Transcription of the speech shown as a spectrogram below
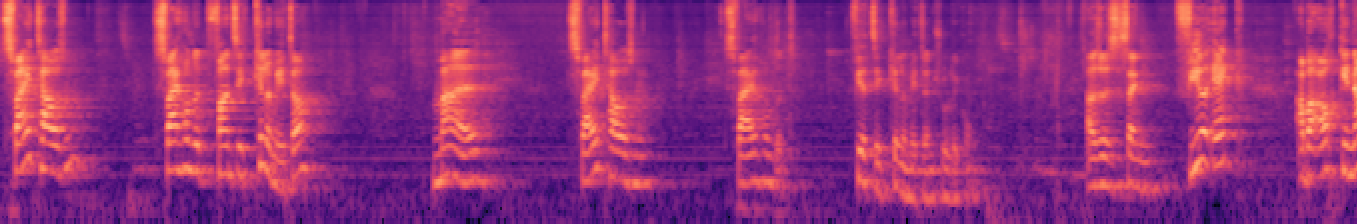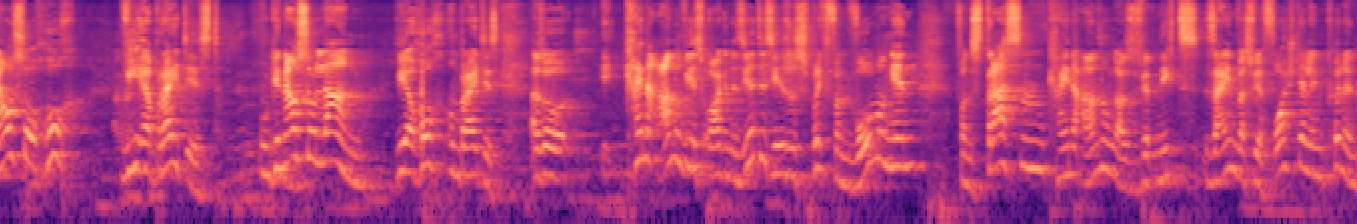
2220 Kilometer mal 2240 Kilometer, Entschuldigung. Also es ist ein Viereck, aber auch genauso hoch, wie er breit ist. Und genauso lang, wie er hoch und breit ist. Also keine Ahnung, wie es organisiert ist. Jesus spricht von Wohnungen, von Straßen, keine Ahnung. Also es wird nichts sein, was wir vorstellen können.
